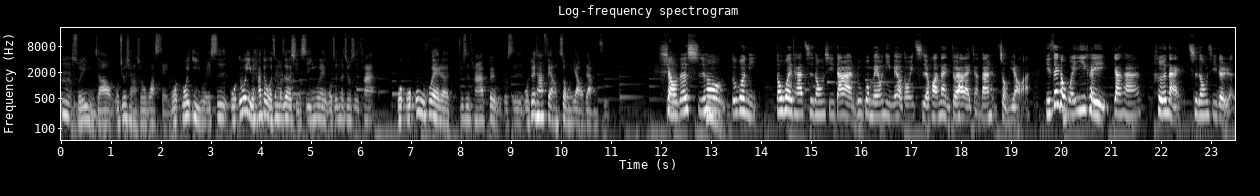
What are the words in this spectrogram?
嗯，所以你知道，我就想说，哇塞，我我以为是我，我以为他对我这么热情，是因为我真的就是他，我我误会了，就是他对我，就是我对他非常重要这样子。小的时候，如果你都喂他吃东西，当然如果没有你没有东西吃的话，那你对他来讲当然很重要啊。你这个唯一可以让他。喝奶吃东西的人，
